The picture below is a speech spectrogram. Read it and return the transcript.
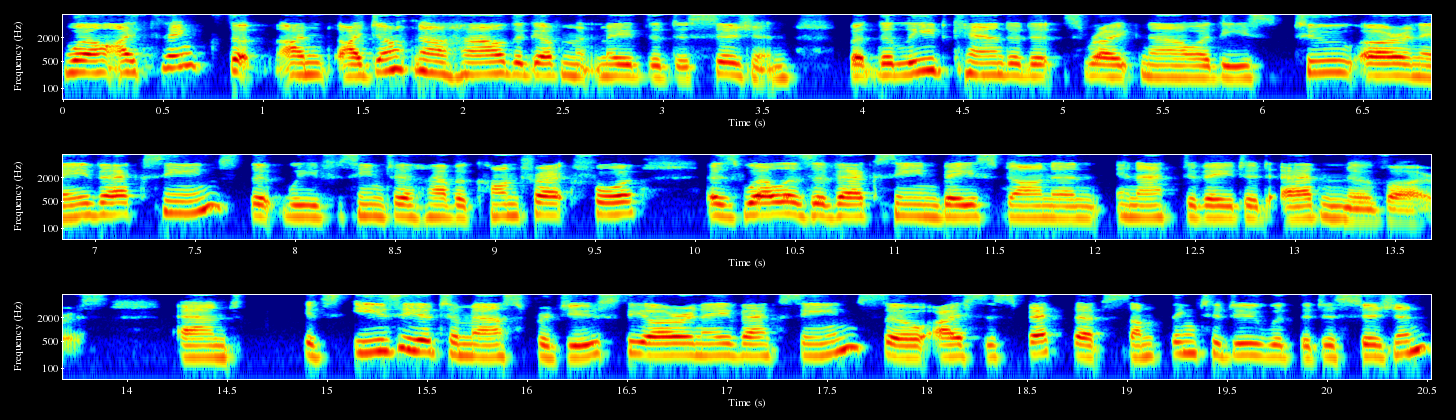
Well, I think that I'm, I don't know how the government made the decision, but the lead candidates right now are these two RNA vaccines that we seem to have a contract for, as well as a vaccine based on an inactivated adenovirus. And it's easier to mass produce the RNA vaccine, so I suspect that's something to do with the decision.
